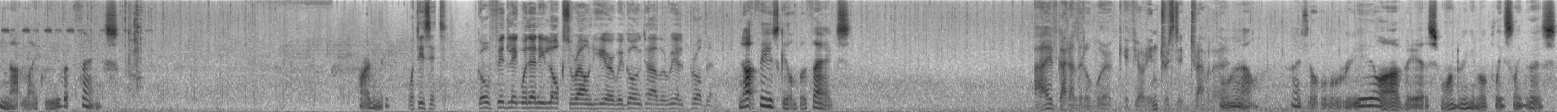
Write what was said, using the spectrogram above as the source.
Not likely, but thanks. Pardon me. What is it? Go fiddling with any locks around here, we're going to have a real problem. Not Thieves Guild, but thanks. I've got a little work if you're interested, traveler. Well, that's a little real obvious wandering into a place like this.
